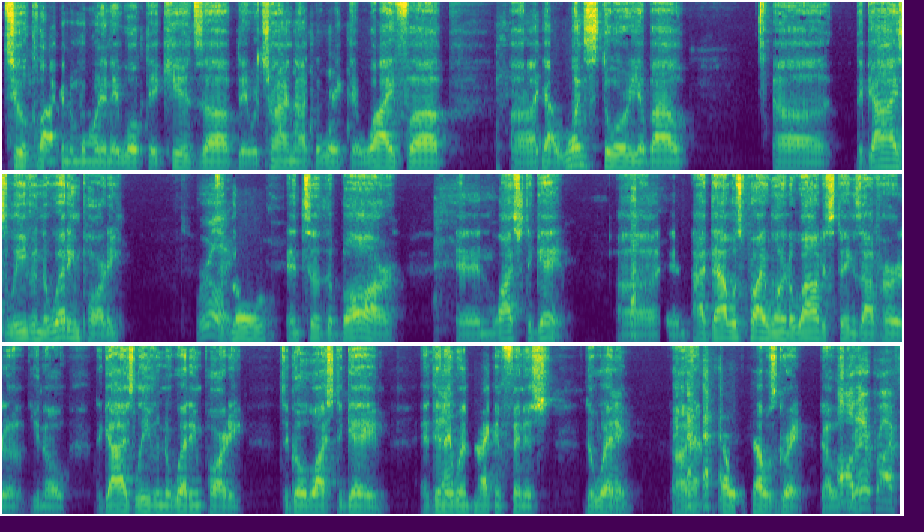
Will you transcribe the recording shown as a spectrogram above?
two o'clock in the morning. They woke their kids up. They were trying not to wake their wife up. Uh, I got one story about uh, the guys leaving the wedding party really? to go into the bar and watch the game. Uh, and I, that was probably one of the wildest things I've heard of. You know, the guys leaving the wedding party to go watch the game, and then Yeah. they went back and finished the wedding. Uh, that, that, was, that was great. That was Oh, they're probably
